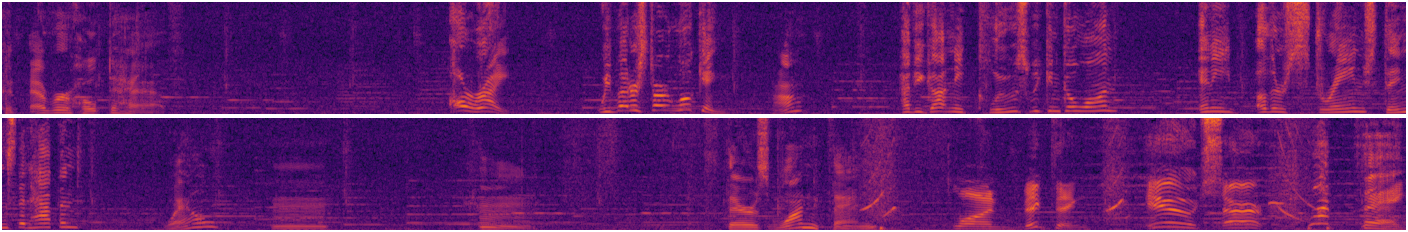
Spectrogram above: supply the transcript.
could ever hope to have. All right. We better start looking. Huh? Have you got any clues we can go on? Any other strange things that happened? Well, hmm. Hmm. There's one thing. One big thing. Huge, sir. What thing?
